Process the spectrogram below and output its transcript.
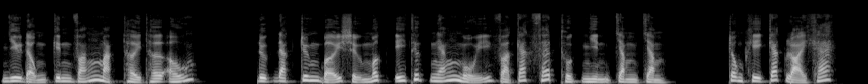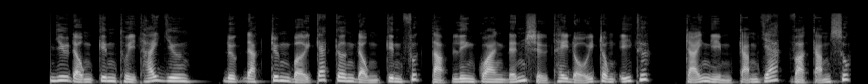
như động kinh vắng mặt thời thơ ấu, được đặc trưng bởi sự mất ý thức ngắn ngủi và các phép thuật nhìn chằm chằm. Trong khi các loại khác, như động kinh Thùy Thái Dương, được đặc trưng bởi các cơn động kinh phức tạp liên quan đến sự thay đổi trong ý thức, trải nghiệm cảm giác và cảm xúc.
